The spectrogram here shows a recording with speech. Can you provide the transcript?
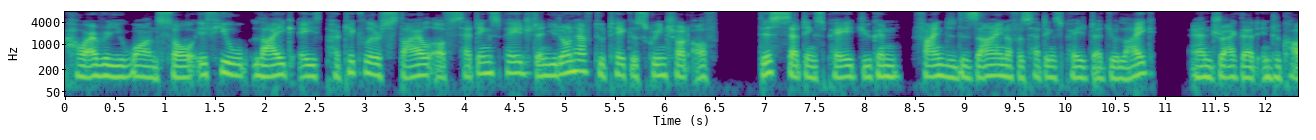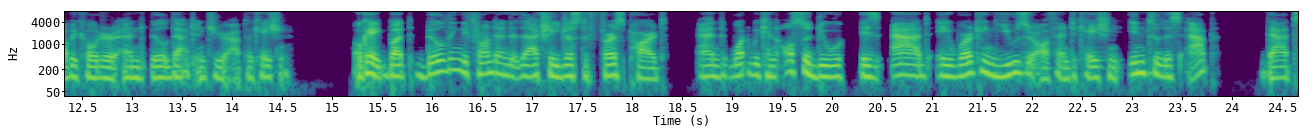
however you want. So if you like a particular style of settings page, then you don't have to take a screenshot of this settings page. You can find the design of a settings page that you like and drag that into CopyCoder and build that into your application. Okay, but building the front end is actually just the first part. And what we can also do is add a working user authentication into this app that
